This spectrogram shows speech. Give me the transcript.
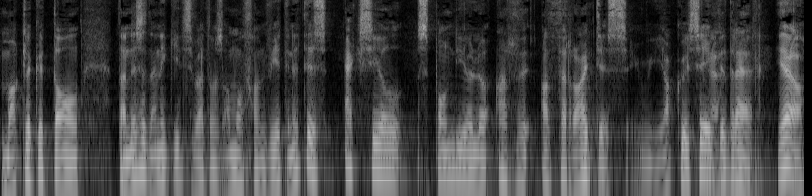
maklike taal, dan is dit eintlik iets wat ons almal van weet en dit is axial spondyloarthritis. Jaco sê ek ja. dit reg? Ja,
